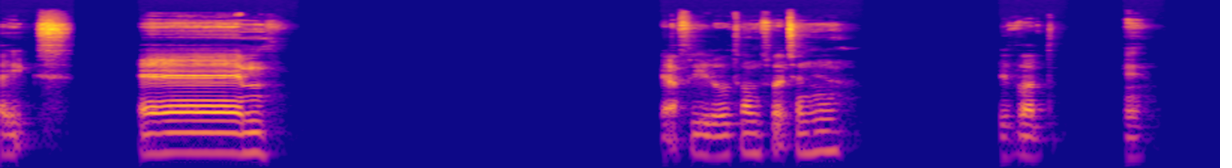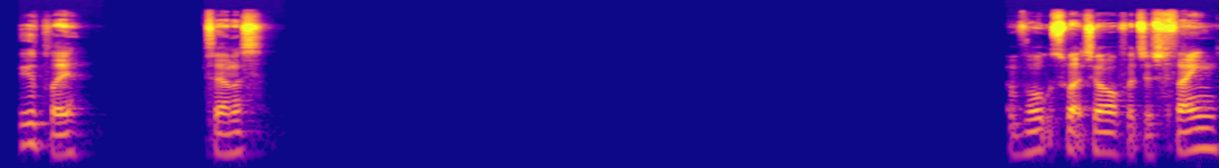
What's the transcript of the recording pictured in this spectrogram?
Spikes. Um, get a free Rotom switch in here. Good word. Yeah. Good play. Fairness. A volt switch off, which is fine.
